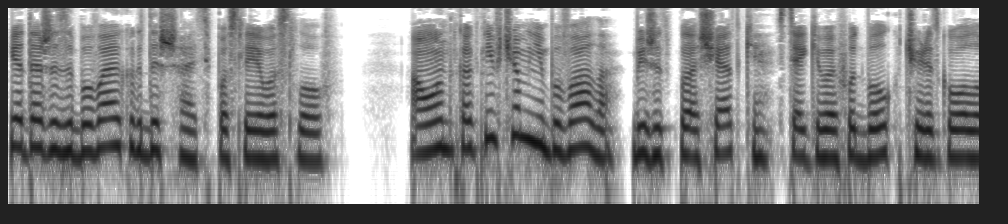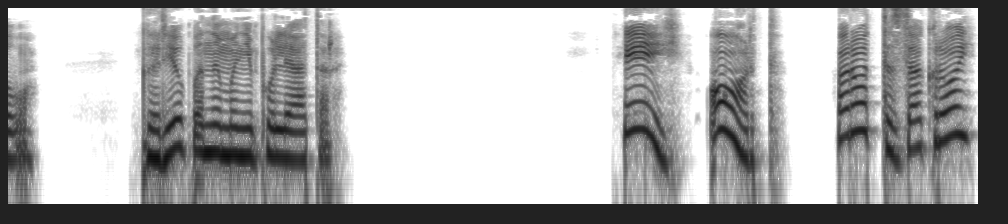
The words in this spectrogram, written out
Я даже забываю, как дышать после его слов. А он, как ни в чем не бывало, бежит к площадке, стягивая футболку через голову. Гребаный манипулятор. «Эй, Орт, рот-то закрой,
